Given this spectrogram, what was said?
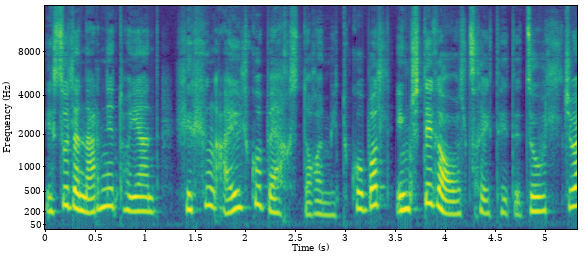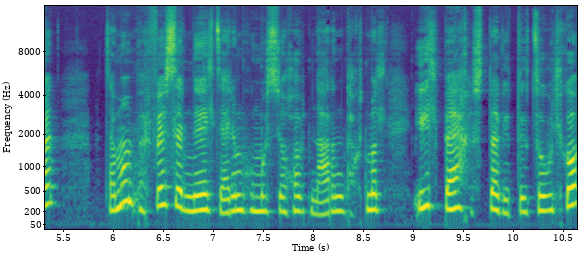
эсвэл нарны туяанд хэрхэн аюулгүй байх ёстойгоо мэдэхгүй бол эмчтэйгээ уулзахыг тэд зөвлөж байна. За мөн профессор Нэйл зарим хүмүүсийн хувьд наран тогтмол ил байх ёстой гэдэг зөвлөгөө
